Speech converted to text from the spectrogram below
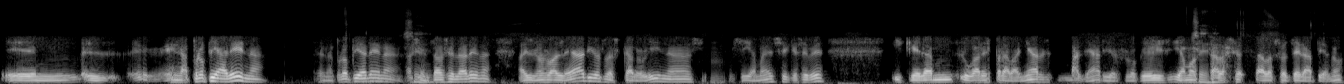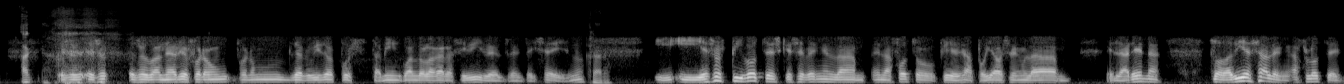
en, la propia arena, en la propia arena, asentados en la arena, hay unos balnearios, las Carolinas, mm. se llama ese que se ve, y que eran lugares para bañar, balnearios, lo que hoy llamamos talasoterapia, ¿no? Ah. Esos, esos, balnearios fueron fueron derruidos pues también cuando la guerra civil, el 36, ¿no? Claro. Y, y, esos pivotes que se ven en la, en la foto, que apoyados en la, en la arena, todavía salen a flote,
